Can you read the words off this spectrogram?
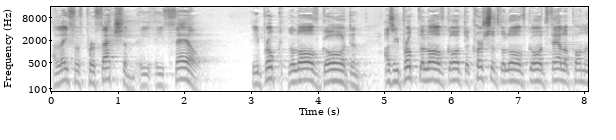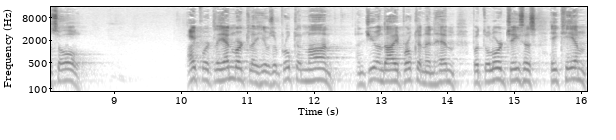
a life of perfection. He, he fell. He broke the law of God, and as he broke the law of God, the curse of the law of God fell upon us all. Outwardly, inwardly, he was a broken man, and you and I broken in him. But the Lord Jesus, he came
